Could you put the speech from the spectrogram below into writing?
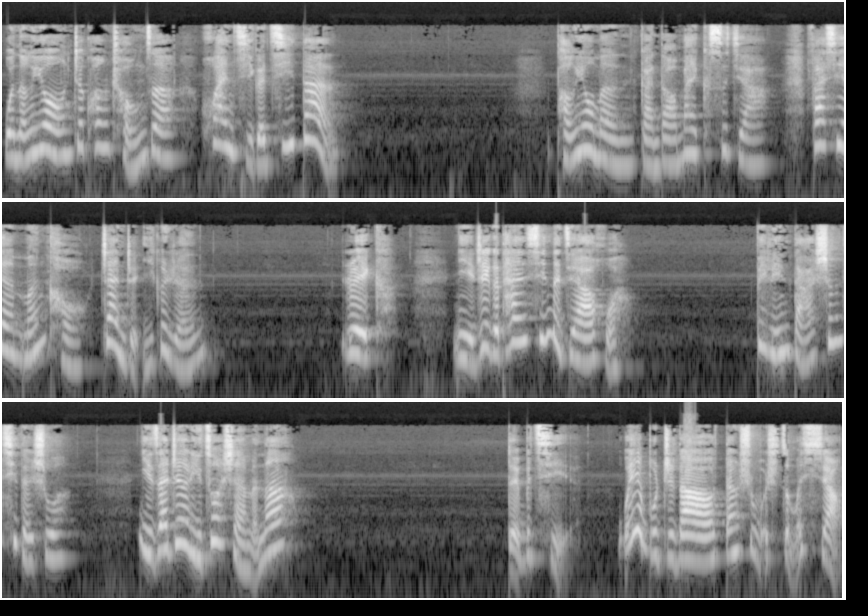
我能用这筐虫子换几个鸡蛋。”朋友们赶到麦克斯家，发现门口站着一个人。瑞克，你这个贪心的家伙！贝琳达生气地说：“你在这里做什么呢？”对不起，我也不知道当时我是怎么想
